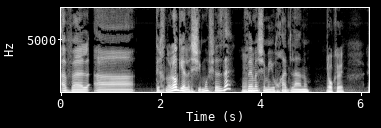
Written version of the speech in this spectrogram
אבל הטכנולוגיה לשימוש הזה, mm-hmm. זה מה שמיוחד לנו. אוקיי. Okay. Um,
